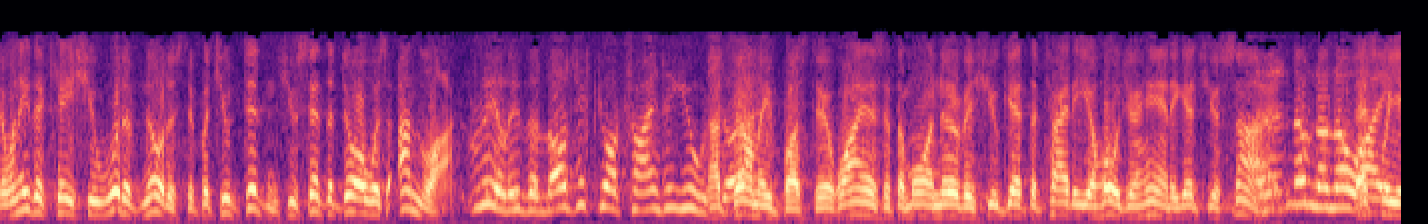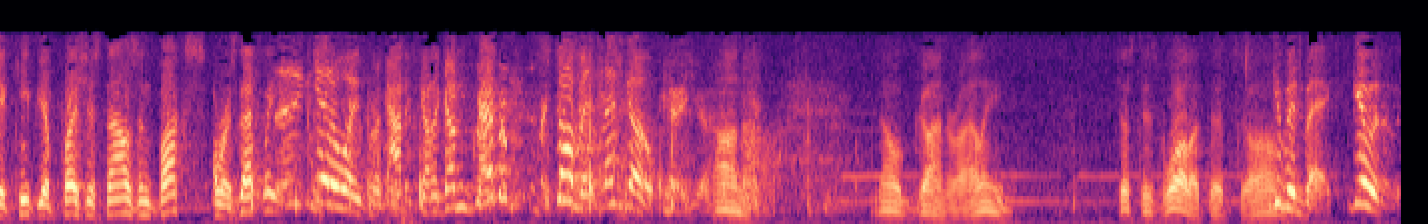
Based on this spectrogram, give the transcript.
So in either case, you would have noticed it, but you didn't. You said the door was unlocked. Really, the logic you're trying to use, Now sir. tell me, Buster, why is it the more nervous you get, the tighter you hold your hand against your Uh, side? no, no, no. That's I... where you keep your precious thousand bucks? Or is that where... Uh, Get away from God, he's got a gun. Grab him. Stop it. Let's go. Oh, no. No gun, Riley. Just his wallet, that's all. Give it back. Give it to me.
